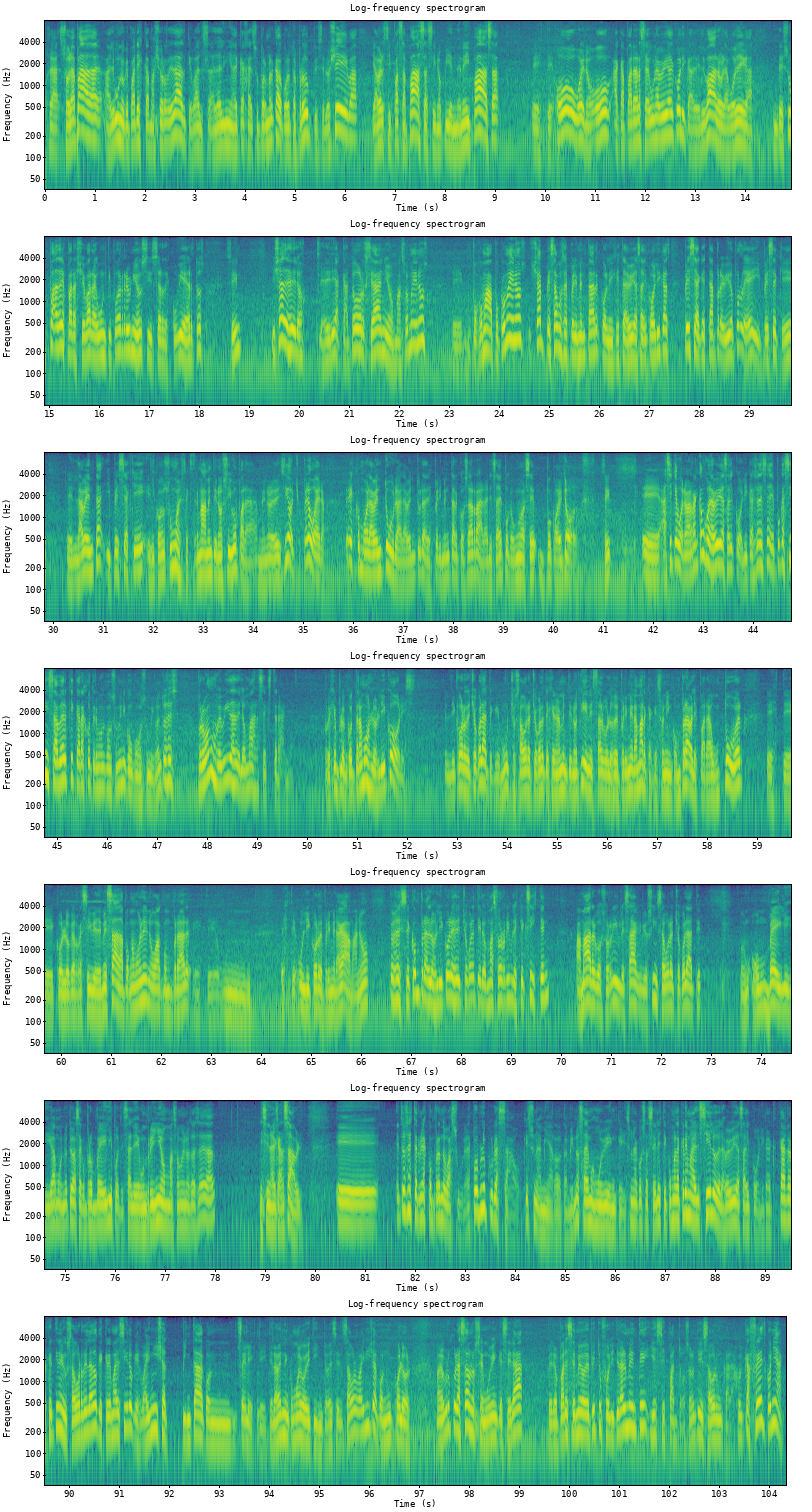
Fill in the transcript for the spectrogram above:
o sea, solapada, alguno que parezca mayor de edad, que va a la línea de caja del supermercado con otros productos y se lo lleva, y a ver si pasa, pasa, si no piden DNI pasa. Este, o bueno, o acapararse alguna bebida alcohólica del bar o la bodega de sus padres para llevar algún tipo de reunión sin ser descubiertos. ¿sí? Y ya desde los, les diría, 14 años más o menos, eh, poco más, poco menos, ya empezamos a experimentar con la ingesta de bebidas alcohólicas, pese a que está prohibido por ley y pese a que eh, la venta y pese a que el consumo es extremadamente nocivo para menores de 18. Pero bueno, es como la aventura, la aventura de experimentar cosas raras. En esa época uno hace un poco de todo. ¿sí? Eh, así que bueno, arrancamos con las bebidas alcohólicas ya de esa época sin saber qué carajo tenemos que consumir ni cómo consumirlo. Entonces probamos bebidas de lo más extrañas. Por ejemplo, encontramos los licores. El licor de chocolate, que muchos ahora chocolate generalmente no tiene, salvo los de primera marca, que son incomprables para un puber, este, con lo que recibe de mesada, pongámosle, no va a comprar este, un, este, un licor de primera gama, ¿no? Entonces se compran los licores de chocolate los más horribles que existen, amargos, horribles, agrios, sin sabor a chocolate o un Bailey, digamos, no te vas a comprar un Bailey porque te sale un riñón más o menos a esa edad, es inalcanzable. Eh, entonces terminas comprando basura. Después Blue Curazao, que es una mierda también, no sabemos muy bien qué es, una cosa celeste, como la crema del cielo de las bebidas alcohólicas. Acá en Argentina hay un sabor de helado que es crema del cielo, que es vainilla pintada con celeste, y te la venden como algo distinto, es el sabor vainilla con un color. Bueno, el Blue Curazao no sé muy bien qué será, pero parece medio de pitufo literalmente y es espantoso, no tiene sabor un carajo. El café, el coñac,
